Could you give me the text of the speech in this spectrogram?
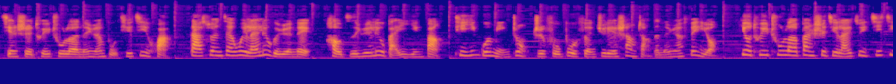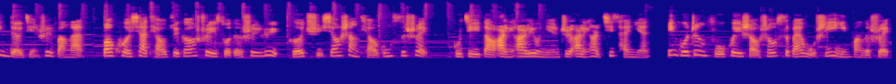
先是推出了能源补贴计划。打算在未来六个月内耗资约六百亿英镑，替英国民众支付部分剧烈上涨的能源费用。又推出了半世纪来最激进的减税方案，包括下调最高税所得税率和取消上调公司税。估计到二零二六年至二零二七财年，英国政府会少收四百五十亿英镑的税。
